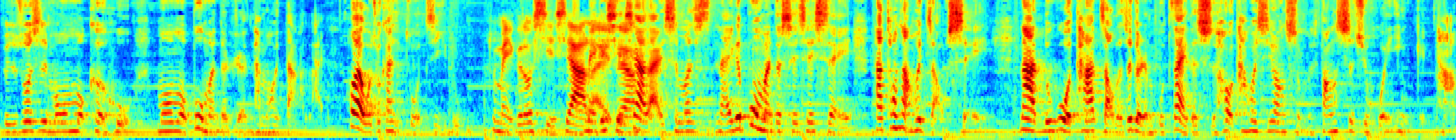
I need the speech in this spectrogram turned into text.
比如说是某某某客户、某某某部门的人，他们会打来。后来我就开始做记录。就每个都写下来，每个写下来，什么哪一个部门的谁谁谁，他通常会找谁？那如果他找的这个人不在的时候，他会希望什么方式去回应给他？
